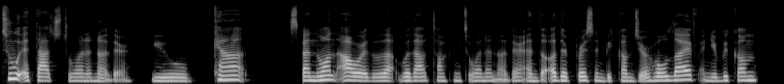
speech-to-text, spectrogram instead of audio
too attached to one another. You can't spend one hour without, without talking to one another and the other person becomes your whole life and you become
